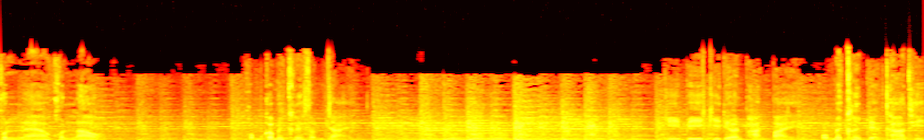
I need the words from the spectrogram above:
คนแล้วคนเล่า ผมก็ไม่เคยสนใจ กี่ปีกี่เดือนผ่านไป ผมไม่เคยเปลี่ยนท่าที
